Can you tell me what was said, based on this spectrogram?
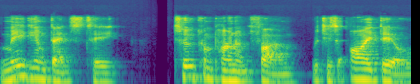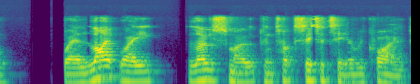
medium density, two component foam, which is ideal where lightweight, low smoke and toxicity are required.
